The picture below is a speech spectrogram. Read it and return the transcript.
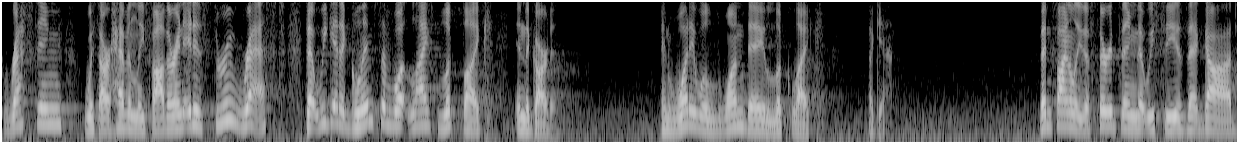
resting with our Heavenly Father. And it is through rest that we get a glimpse of what life looked like in the garden and what it will one day look like again. Then finally, the third thing that we see is that God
